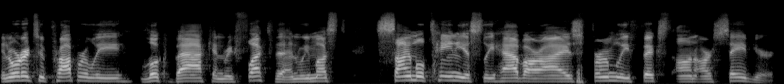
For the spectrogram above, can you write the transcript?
In order to properly look back and reflect, then, we must simultaneously have our eyes firmly fixed on our Savior,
